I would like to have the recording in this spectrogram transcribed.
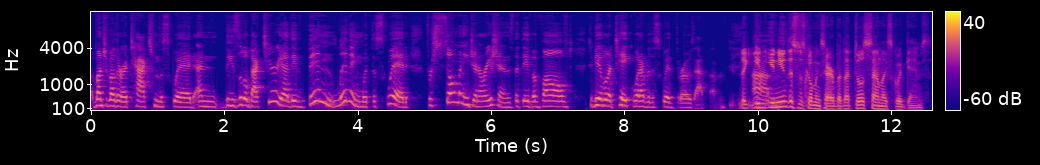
a bunch of other attacks from the squid. And these little bacteria, they've been living with the squid for so many generations that they've evolved to be able to take whatever the squid throws at them. Like you, you Um, knew this was coming, Sarah, but that does sound like Squid Games.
